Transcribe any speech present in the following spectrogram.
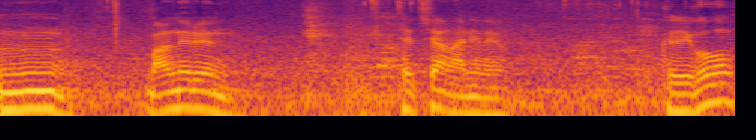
음 마늘은 제 취향 아니네요. 그리고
